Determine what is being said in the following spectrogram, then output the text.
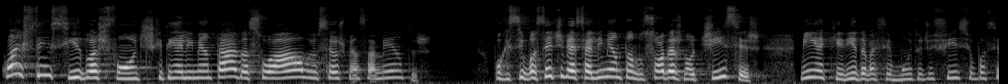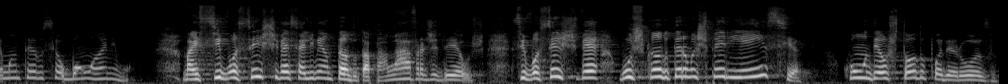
Quais têm sido as fontes que têm alimentado a sua alma e os seus pensamentos? Porque se você estiver se alimentando só das notícias, minha querida, vai ser muito difícil você manter o seu bom ânimo. Mas se você estiver se alimentando da palavra de Deus, se você estiver buscando ter uma experiência com um Deus Todo-Poderoso,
